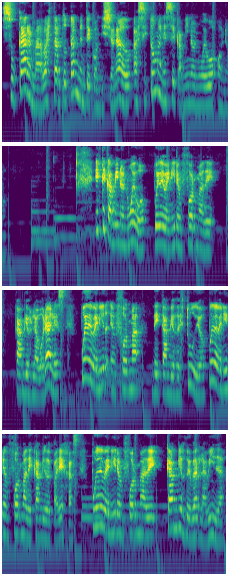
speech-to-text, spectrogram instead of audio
su karma va a estar totalmente condicionado a si toman ese camino nuevo o no. Este camino nuevo puede venir en forma de cambios laborales, puede venir en forma de cambios de estudio, puede venir en forma de cambio de parejas, puede venir en forma de cambios de ver la vida,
